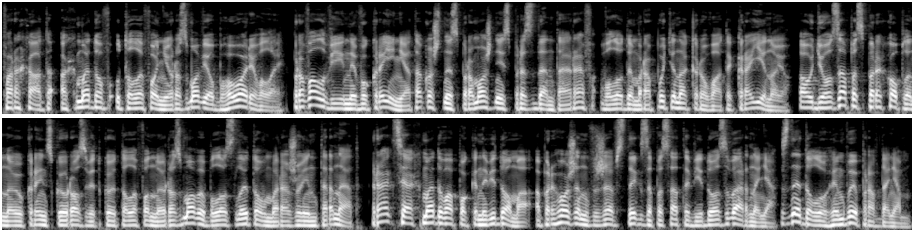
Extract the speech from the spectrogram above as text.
Фархад Ахмедов у телефонній розмові обговорювали провал війни в Україні, а також неспроможність президента РФ Володимира Путіна керувати країною. Аудіозапис перехопленої українською розвідкою телефонної розмови було злито в мережу інтернет. Реакція Ахмедова поки невідома, а Пригожин вже встиг записати відеозвернення з недолугим виправданням.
